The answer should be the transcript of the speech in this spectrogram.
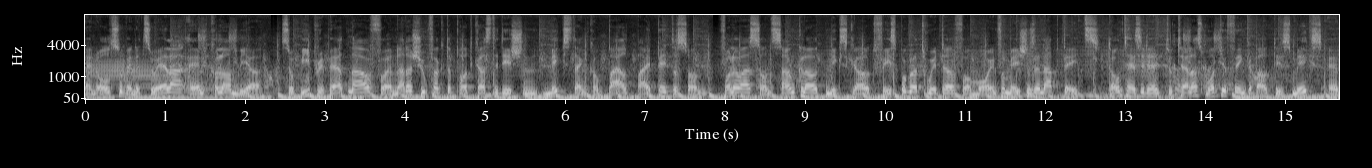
and also Venezuela Venezuela and Colombia. So be prepared now for another Schubfaktor podcast edition mixed and compiled by Peterson. Follow us on SoundCloud, Mixcloud, Facebook or Twitter for more information and updates. Don't hesitate to tell us what you think about this mix and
